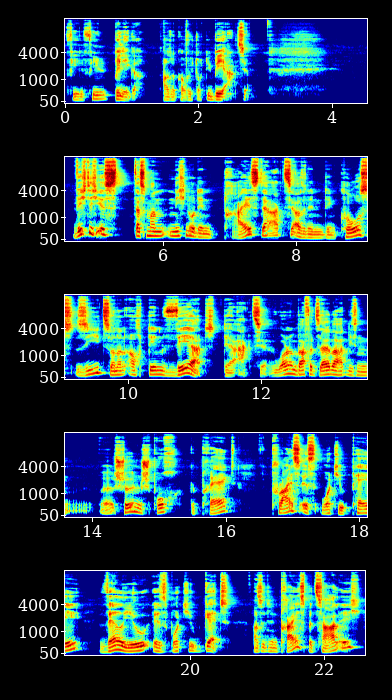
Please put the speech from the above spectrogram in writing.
viel, viel billiger. Also kaufe ich doch die B-Aktie. Wichtig ist, dass man nicht nur den Preis der Aktie, also den, den Kurs sieht, sondern auch den Wert der Aktie. Warren Buffett selber hat diesen äh, schönen Spruch geprägt. Price is what you pay, value is what you get. Also den Preis bezahle ich.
